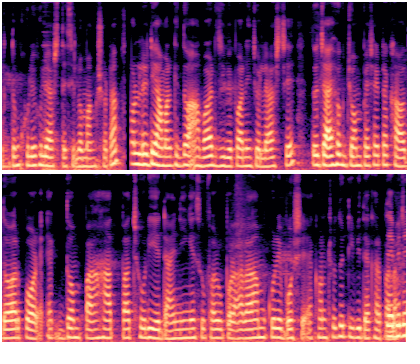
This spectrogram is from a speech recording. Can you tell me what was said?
একদম খুলে খুলে আসতেছিল মাংসটা। অলরেডি আমার কিন্তু আবার জিভে পানি চলে আসছে। তো যাই হোক জম্পেশ একটা খাওয়া দাওয়ার পর একদম পা, হাত, পা ছড়িয়ে ডাইনিংয়ে সোফার উপর আরাম করে বসে, এখন শুধু টিভি দেখার টেবিলে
